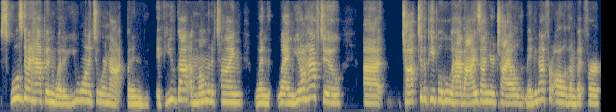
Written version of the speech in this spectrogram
school's going to happen whether you want it to or not but in if you've got a moment of time when when you don't have to uh, talk to the people who have eyes on your child maybe not for all of them but for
